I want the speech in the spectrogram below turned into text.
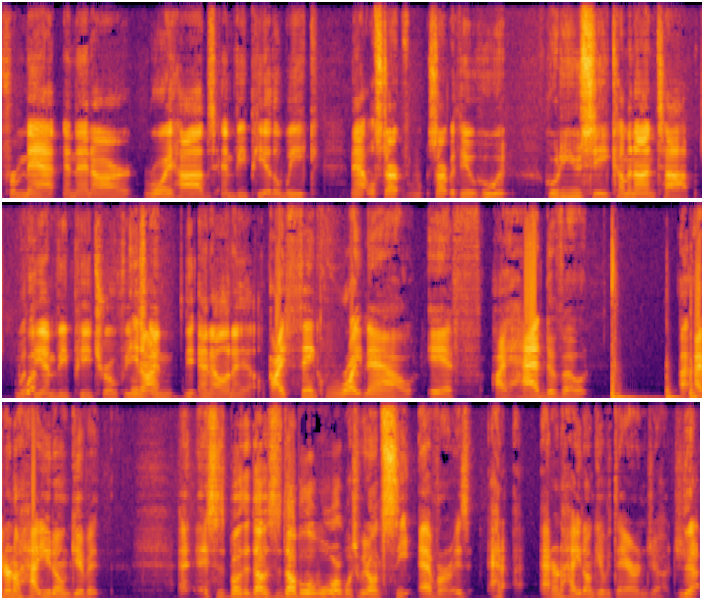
for Matt, and then our Roy Hobbs MVP of the week. Matt, we'll start start with you. Who who do you see coming on top with Well, the MVP trophies you know, I- in the NL and AL? I think right now, if I had to vote, I, I don't know how you don't give it. uh, This is both a this is a double award, which we don't see ever. Is I, I don't know how you don't give it to Aaron Judge. Yeah,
